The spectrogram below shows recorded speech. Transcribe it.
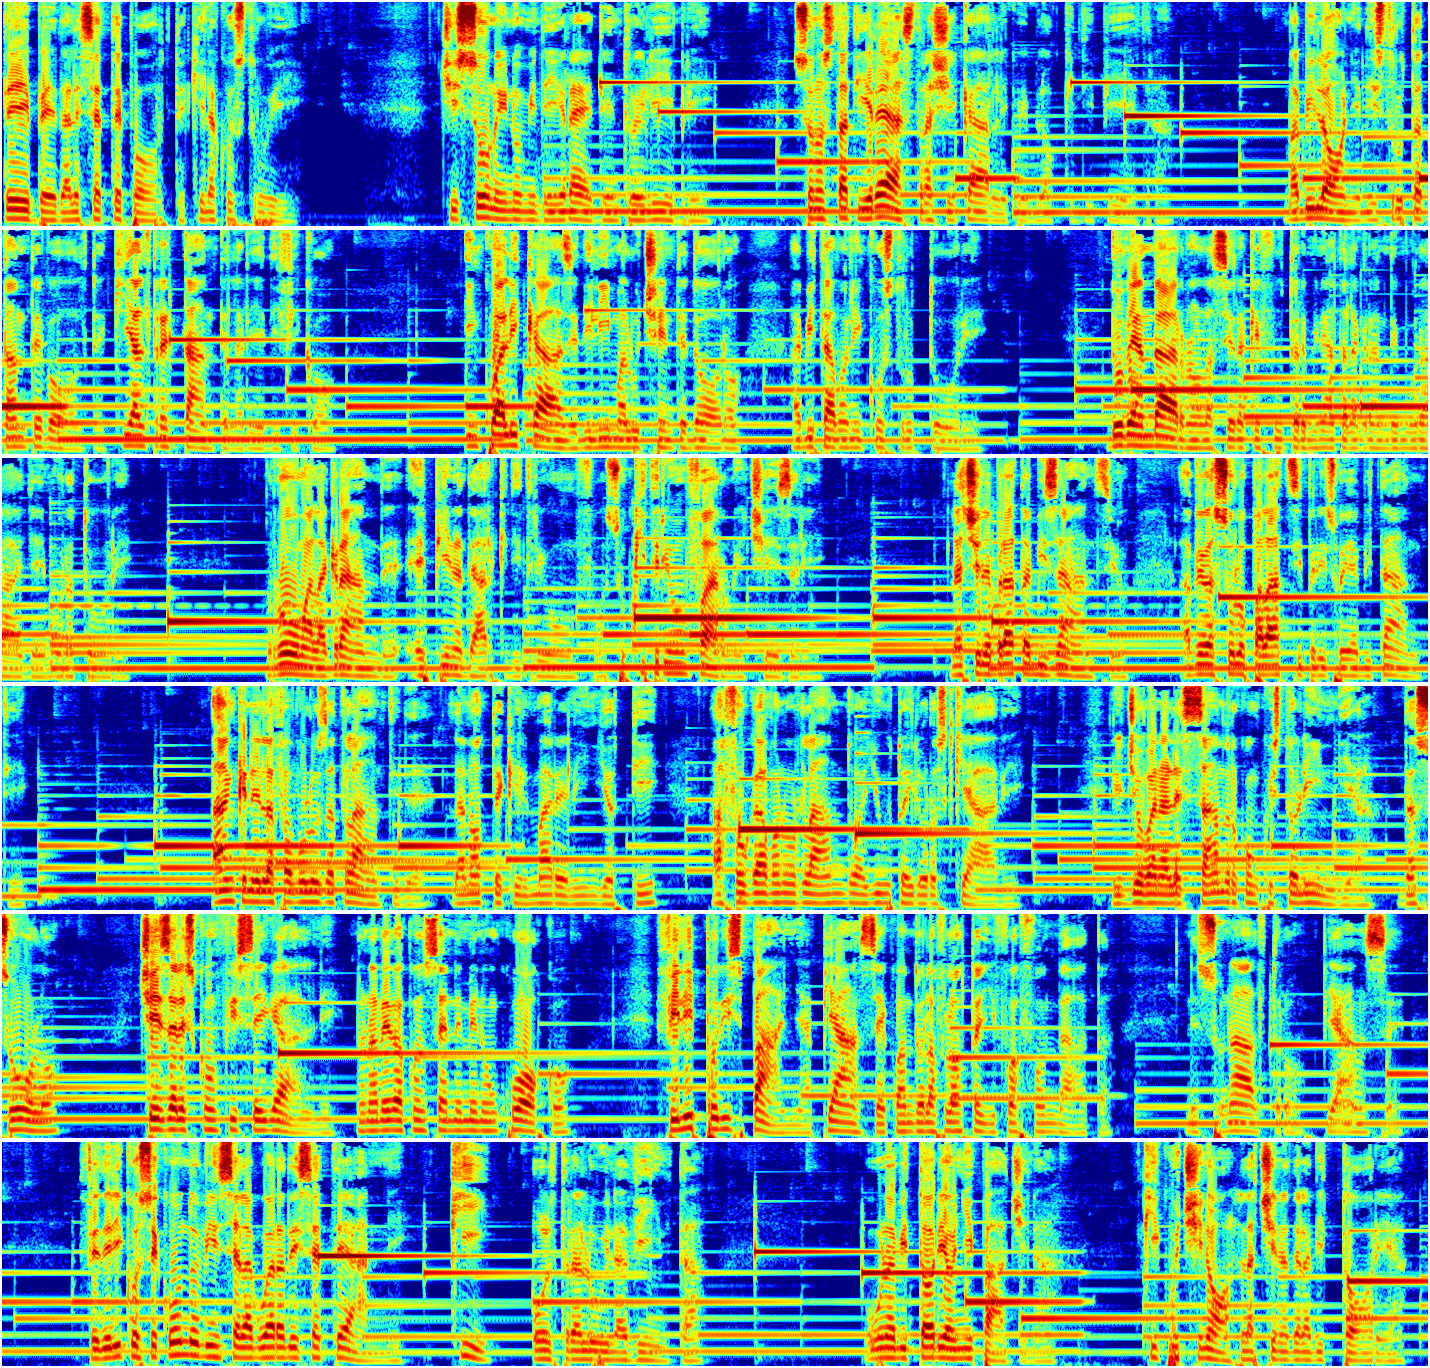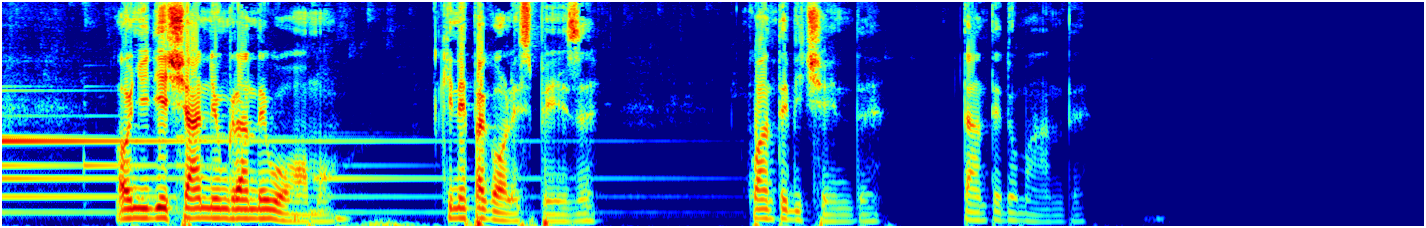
Tebe dalle sette porte, chi la costruì? Ci sono i nomi dei re dentro i libri? Sono stati i re a strascicarli quei blocchi di pietra. Babilonia distrutta tante volte, chi altrettante la riedificò? In quali case di lima lucente d'oro abitavano i costruttori? Dove andarono la sera che fu terminata la grande muraglia i muratori? Roma la grande è piena d'archi di trionfo, su chi trionfarono i Cesari? La celebrata Bisanzio aveva solo palazzi per i suoi abitanti. Anche nella favolosa Atlantide, la notte che il mare li inghiottì, affogavano urlando aiuto ai loro schiavi. Il giovane Alessandro conquistò l'India, da solo? Cesare sconfisse i Galli, non aveva con sé nemmeno un cuoco? Filippo di Spagna pianse quando la flotta gli fu affondata. Nessun altro pianse. Federico II vinse la guerra dei sette anni. Chi oltre a lui l'ha vinta. Una vittoria ogni pagina. Chi cucinò la cena della vittoria? Ogni dieci anni un grande uomo. Chi ne pagò le spese? Quante vicende, tante domande.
